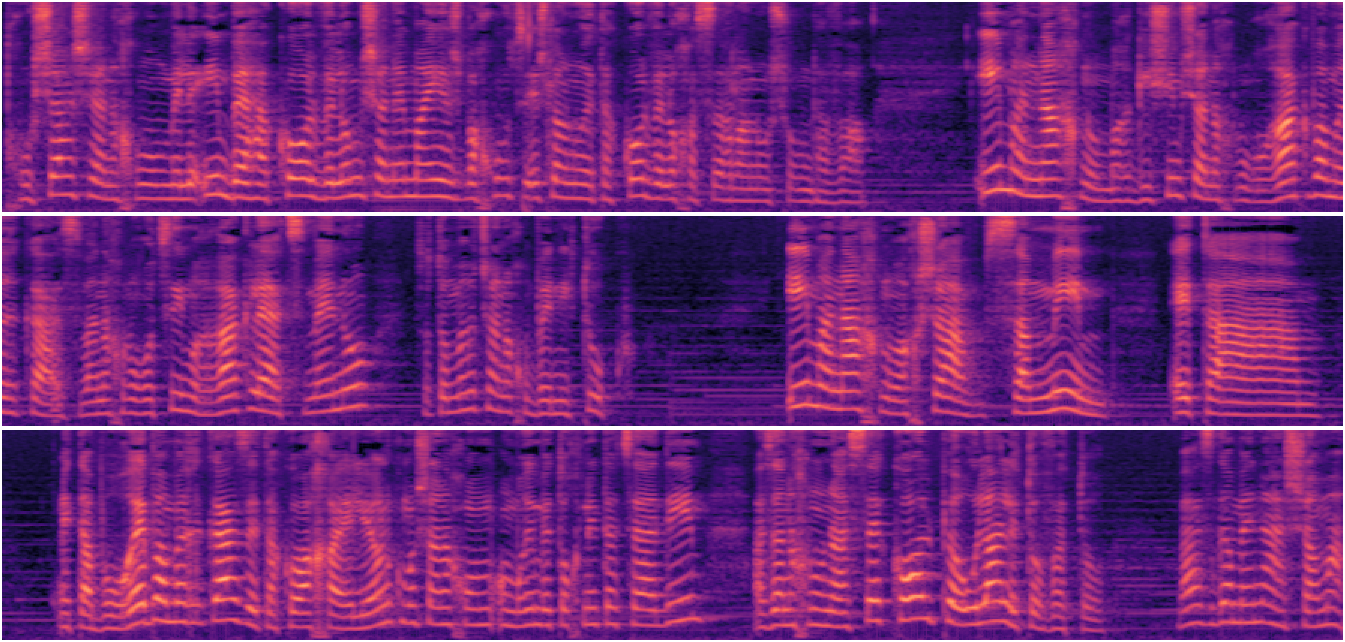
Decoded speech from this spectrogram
תחושה שאנחנו מלאים בהכל ולא משנה מה יש בחוץ, יש לנו את הכל ולא חסר לנו שום דבר. אם אנחנו מרגישים שאנחנו רק במרכז ואנחנו רוצים רק לעצמנו, זאת אומרת שאנחנו בניתוק. אם אנחנו עכשיו שמים את, ה... את הבורא במרכז, את הכוח העליון, כמו שאנחנו אומרים בתוכנית הצעדים, אז אנחנו נעשה כל פעולה לטובתו. ואז גם אין האשמה.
